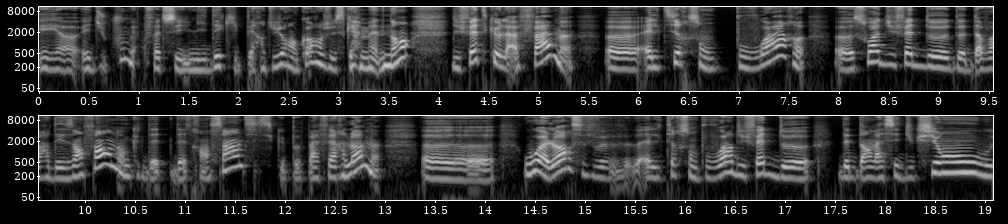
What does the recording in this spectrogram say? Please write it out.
Et, et, du coup, mais en fait, c'est une idée qui perdure encore jusqu'à maintenant, du fait que la femme, elle tire son pouvoir, euh, soit du fait d'avoir des enfants, donc d'être enceinte, ce que peut pas faire l'homme, euh, ou alors elle tire son pouvoir du fait d'être dans la séduction ou,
